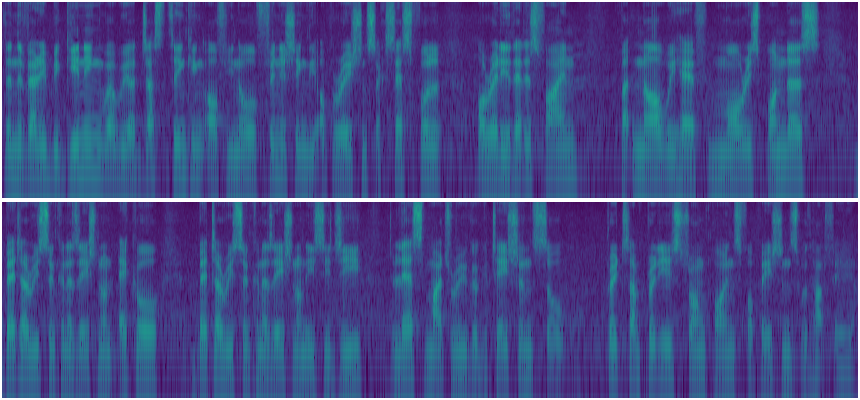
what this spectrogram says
than the very beginning, where we are just thinking of you know finishing the operation successful already. That is fine, but now we have more responders better resynchronization on echo, better resynchronization on ECG, less mitral regurgitation. So some pretty strong points for patients with heart failure.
